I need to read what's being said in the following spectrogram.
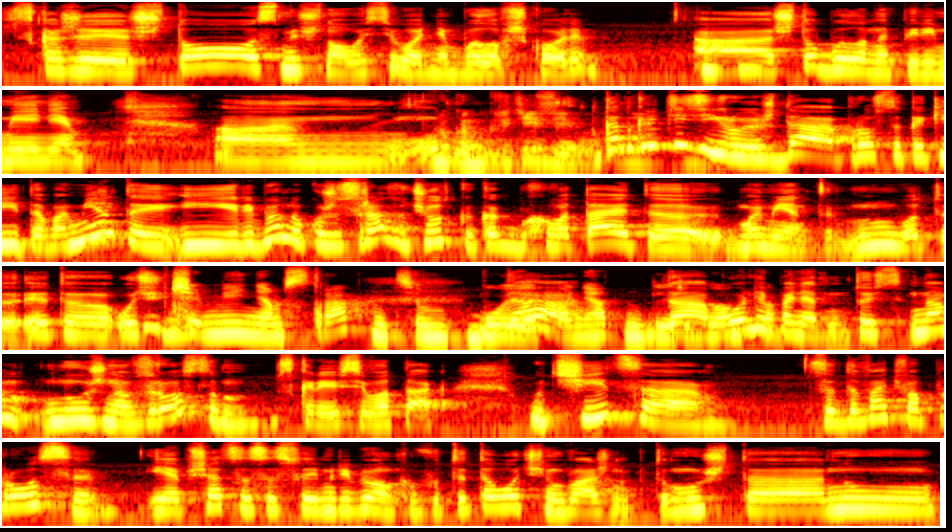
скажи, что смешного сегодня было в школе, угу. а что было на перемене, ну, конкретизируешь. Конкретизируешь, да, просто какие-то моменты, и ребенок уже сразу четко как бы хватает э, моменты. Ну, вот это очень... Чем менее абстрактно, тем более да, понятно для да, ребенка. Да, более понятно. То есть нам нужно взрослым, скорее всего так, учиться задавать вопросы и общаться со своим ребенком. Вот это очень важно, потому что, ну,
